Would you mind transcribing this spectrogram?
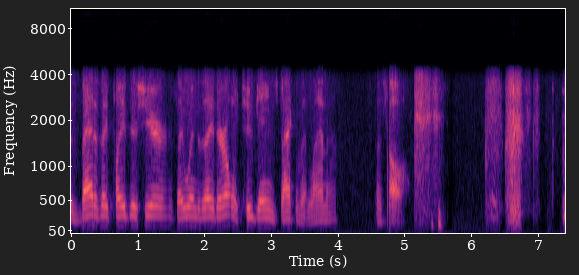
as bad as they played this year, if they win today, they're only two games back of Atlanta. That's all.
